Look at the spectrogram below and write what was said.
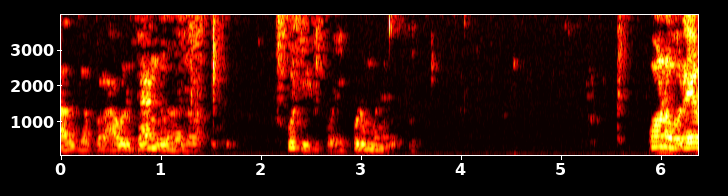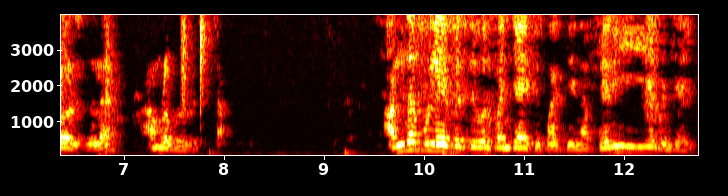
அதுக்கப்புறம் அவர் பேங்க்ல வேலை கூட்டிகிட்டு போய் குடும்ப நிறுத்தி. போன ஒரே வருஷத்துல ஆம்பளை பிள்ளை பெற்றுட்டான். அந்த பிள்ளைய பற்றி ஒரு பஞ்சாயத்து பார்த்தீங்கன்னா பெரிய பஞ்சாயத்து.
